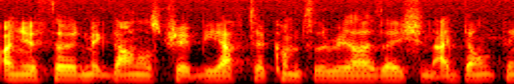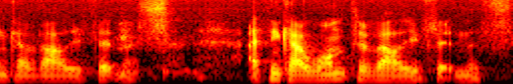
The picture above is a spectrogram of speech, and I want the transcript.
on your third McDonald's trip, you have to come to the realization, I don't think I value fitness. I think I want to value fitness.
